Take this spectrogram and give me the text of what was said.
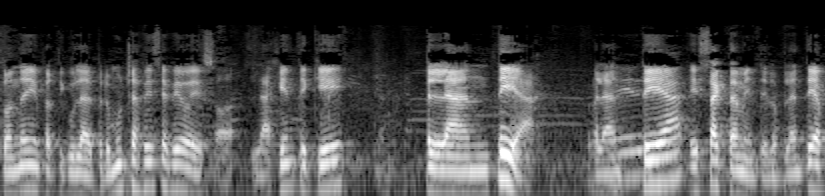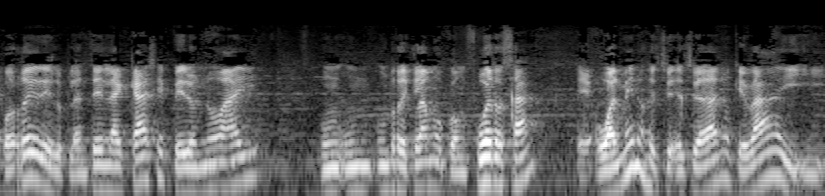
con nadie en particular, pero muchas veces veo eso. La gente que plantea, plantea exactamente, lo plantea por redes, lo plantea en la calle, pero no hay un, un- reclamo con fuerza, eh, o al menos el, ci- el ciudadano que va y, y-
